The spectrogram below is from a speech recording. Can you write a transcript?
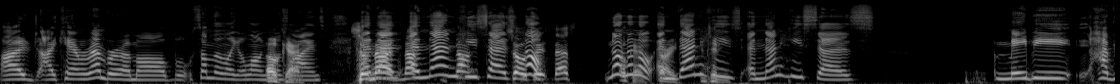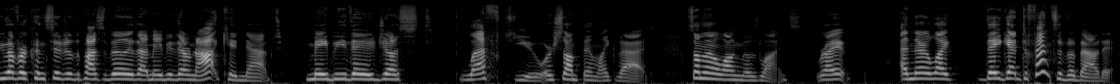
I, I can't remember them all, but something like along those Okay. lines. So and not, then not- and then not- he says, so no, th- that's no, okay, no, no. And then continue. he's and then he says, maybe have you ever considered the possibility that maybe they're not kidnapped? Maybe they just left you or something like that. Something along those lines, right? And they're like they get defensive about it.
